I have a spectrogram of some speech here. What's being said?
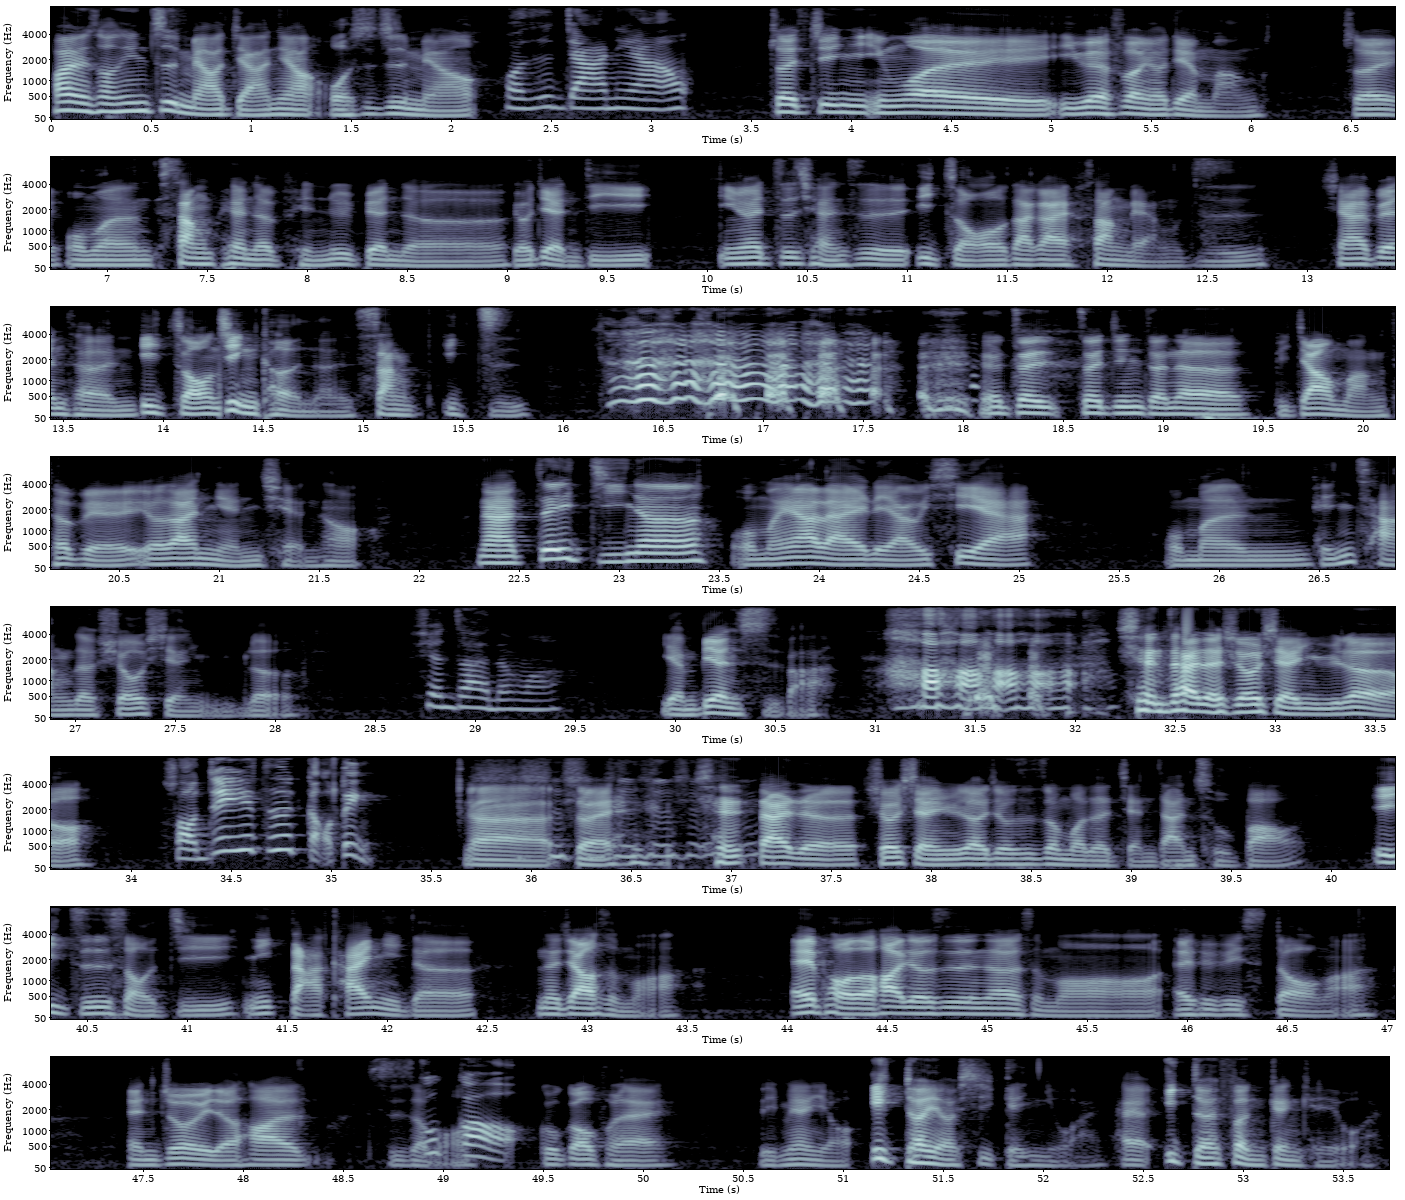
欢迎收听志苗假鸟，我是志苗。我是假鸟，最近因为一月份有点忙，所以我们上片的频率变得有点低。因为之前是一周大概上两只，现在变成一周尽可能上一只。因为最最近真的比较忙，特别又在年前哦。那这一集呢，我们要来聊一下我们平常的休闲娱乐现在的吗？演变史吧。现在的休闲娱乐哦，手机一只搞定，呃，对，现在的休闲娱乐就是这么的简单粗暴。一只手机，你打开你的那叫什么啊？Apple 的话就是那个什么 App Store 嘛，Android 的话是什么？Google Google Play 里面有一堆游戏给你玩，还有一堆份 game 可以玩，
